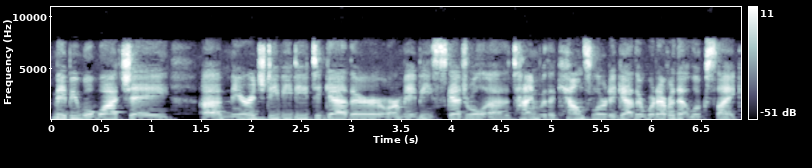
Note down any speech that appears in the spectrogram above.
Maybe we'll watch a, a marriage DVD together, or maybe schedule a time with a counselor together, whatever that looks like.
